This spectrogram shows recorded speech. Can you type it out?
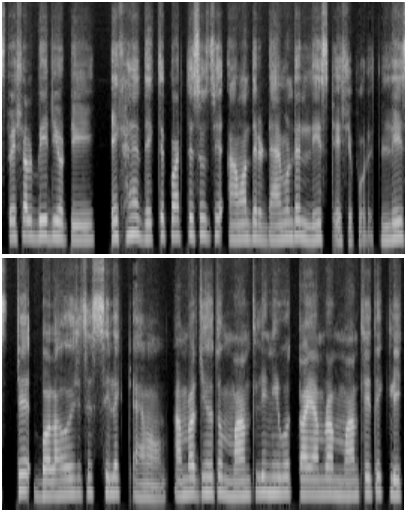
স্পেশাল ভিডিওটি এখানে দেখতে পারতেছো যে আমাদের ডায়মন্ডের লিস্ট এসে পড়ে। লিস্টে বলা হয়েছে সিলেক্ট অ্যামাউন্ট আমরা যেহেতু মান্থলি নিব, তাই আমরা মান্থলিতে ক্লিক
